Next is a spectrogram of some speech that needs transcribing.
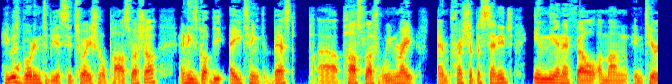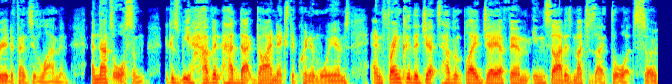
He was brought in to be a situational pass rusher, and he's got the 18th best uh, pass rush win rate and pressure percentage in the NFL among interior defensive linemen. And that's awesome because we haven't had that guy next to Quinnen Williams. And frankly, the Jets haven't played JFM inside as much as I thought. So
